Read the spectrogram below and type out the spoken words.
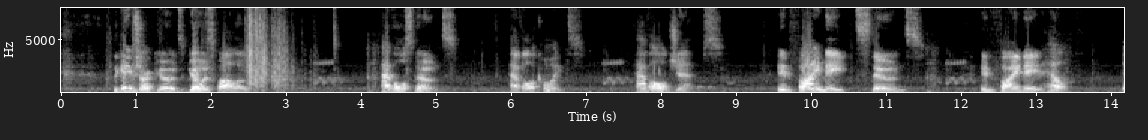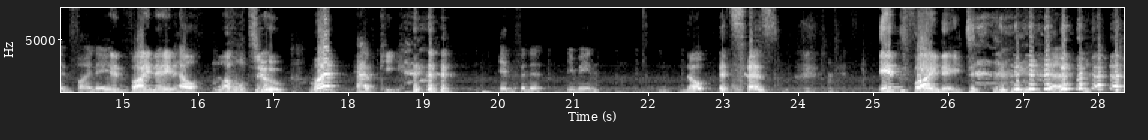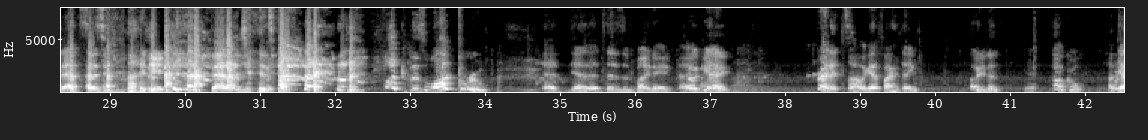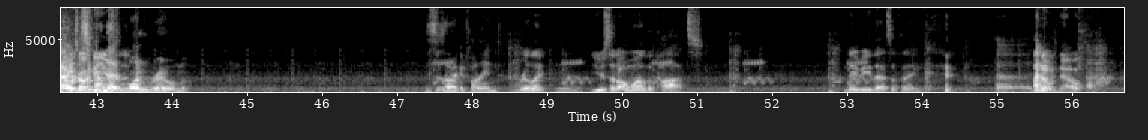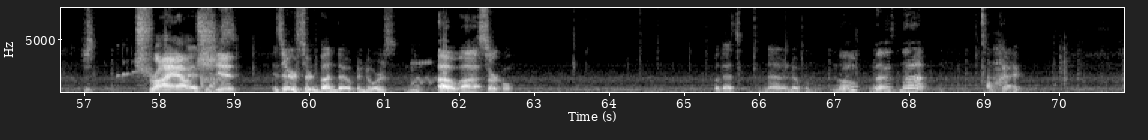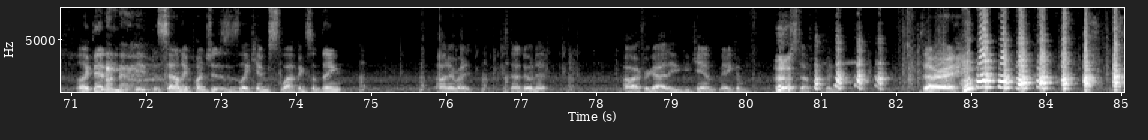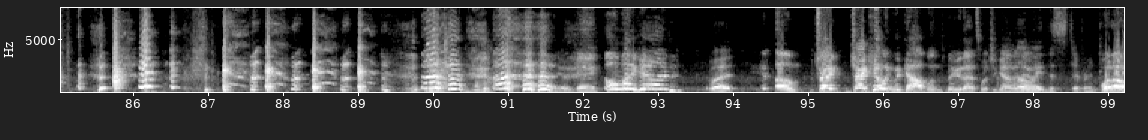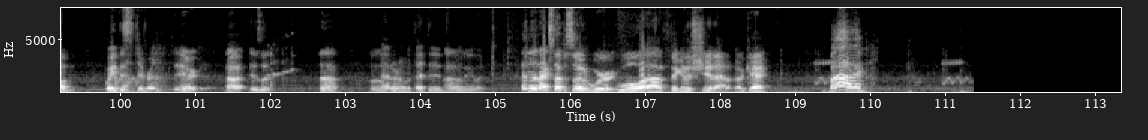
The Game Shark codes go as follows: have all stones, have all coins, have all gems, infinite stones, infinite health, Infinite. infinite health level two, what? have key. Infinite. You mean? nope, it says infinite. that, that says it's infinite. That legit. Fuck this walkthrough. That, yeah, that says infinite. I, Okay. Credits. Oh, I got a fire thing. Oh, you did? Yeah. Oh, cool. Okay, I just found that it. one room. This is all I could find. Really? Yeah. Use it on one of the pots. Maybe that's a thing. Uh, I don't know. Try out shit. Is there a certain button to open doors? Oh, uh, circle. But that's not an open. No, that's not. Okay. I like that he, he- the sound he punches is like him slapping something. Oh, never mind. He's not doing it. Oh, I forgot. You can't make him stuff. Sorry. god! What? Um, try killing the goblins. Maybe that's what you gotta Oh do. Oh wait, this is different. But um, Wait, this is different. there. Uh, is it? Uh, uh, I don't know what that did. I don't either. In the next episode, we're we'll uh, figure this shit out. Okay. Bye.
